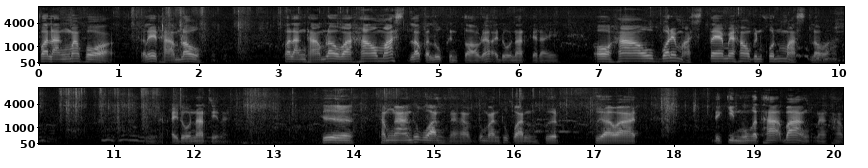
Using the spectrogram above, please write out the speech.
ฝรั่งมาพอก็เลยถามเราฝรั่งถามเราว่า how much เราก็ลุกขึ้นตอบแล้วไอโดนัทก็ได้โอ้ how บ่ได้มัดแต่แม่เฮาเป็นคนมัดเราอะนี่นะไอโดนัทนี่แหละคือทำงานทุกวันนะครับทุกวันทุกวันเพื่อเพื่อว่าได้กินหมูกระทะบ้างนะครับ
